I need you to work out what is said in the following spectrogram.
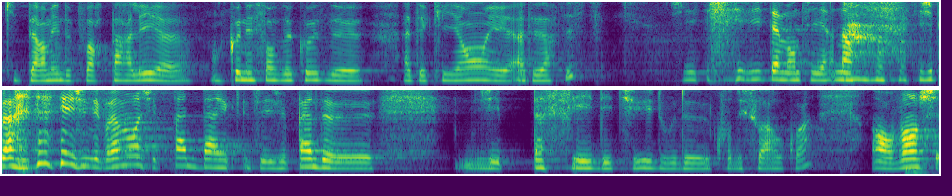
qui te permet de pouvoir parler en connaissance de cause de à tes clients et à tes artistes? J'hésite à mentir. Non, j'ai pas, j'ai vraiment, j'ai pas de j'ai pas de, j'ai pas fait d'études ou de cours du soir ou quoi. En revanche,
